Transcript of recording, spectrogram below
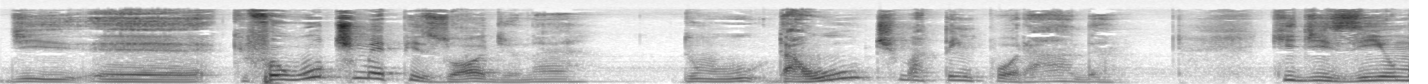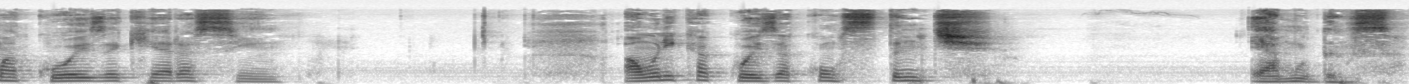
de é, que foi o último episódio, né, do, da última temporada que dizia uma coisa que era assim: a única coisa constante é a mudança.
